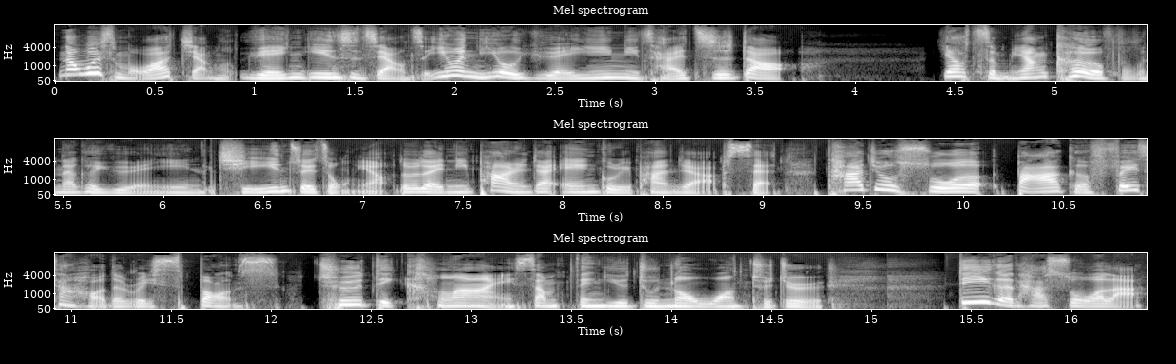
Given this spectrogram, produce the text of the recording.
那为什么我要讲原因是这样子？因为你有原因，你才知道要怎么样克服那个原因。起因最重要，对不对？你怕人家 angry，怕人家 upset，他就说八个非常好的 response to decline something you do not want to do。第一个他说啦。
